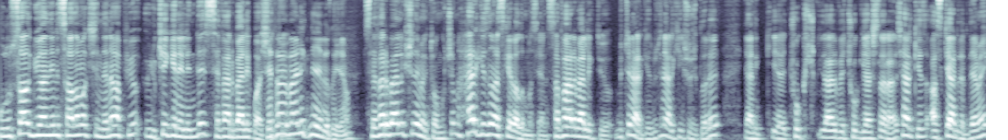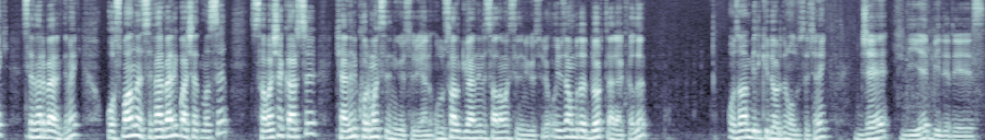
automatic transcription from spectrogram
ulusal güvenliğini sağlamak için de ne yapıyor? Ülke genelinde seferberlik başlatıyor. Seferberlik ne demek hocam? Seferberlik şu demek Tonguç'um. Herkesin asker alınması yani. Seferberlik diyor. Bütün herkes, bütün erkek çocukları yani e, çok küçükler ve çok yaşlılar hariç herkes askerdir demek. Seferberlik demek. Osmanlı seferberlik başlatması savaşa karşı kendini korumak istediğini gösteriyor. Yani ulusal güvenliğini sağlamak istediğini gösteriyor. O yüzden bu da dörtle alakalı. O zaman 1 2 4'ün olduğu seçenek C diyebiliriz.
